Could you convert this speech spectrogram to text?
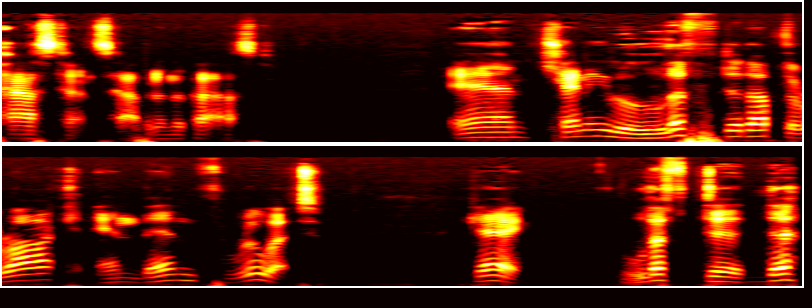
Past tense. Happened in the past. And Kenny lifted up the rock and then threw it. Okay. Lifted,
